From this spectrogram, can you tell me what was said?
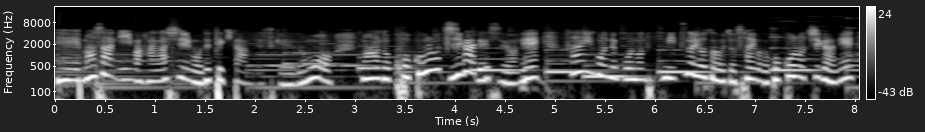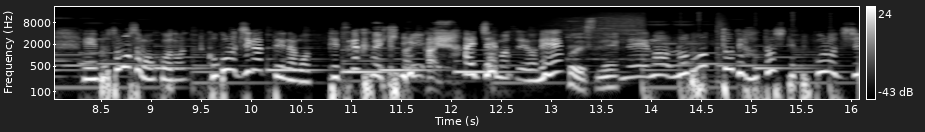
で、まさに今話にも出てきたんですけれども、まあ、あの、心自我ですよね。最後にこの3つの要素のうちの最後の心自我ね。えーそもそもこの心自我っていうのはもう哲学の域にはい。入っちゃいますよね。そうですね。で、まあ、ロボットで果たして心自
